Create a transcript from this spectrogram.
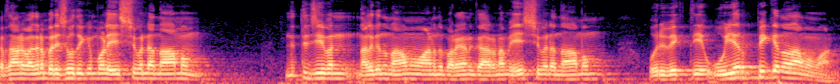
കർത്താവിന് വചനം പരിശോധിക്കുമ്പോൾ യേശുവിന്റെ നാമം നിത്യജീവൻ നൽകുന്ന നാമമാണെന്ന് പറയാൻ കാരണം യേശുവിന്റെ നാമം ഒരു വ്യക്തിയെ ഉയർപ്പിക്കുന്ന നാമമാണ്.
